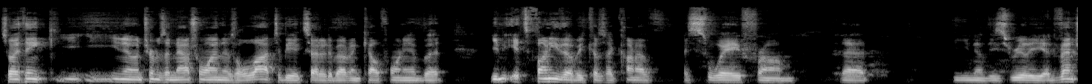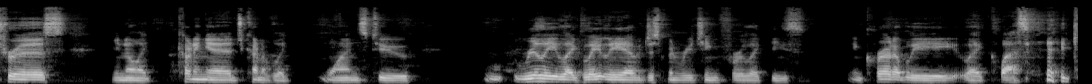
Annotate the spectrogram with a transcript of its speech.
So I think, you know, in terms of natural wine, there's a lot to be excited about in California, but it's funny though, because I kind of, I sway from that, you know, these really adventurous, you know, like cutting edge kind of like wines to really like lately I've just been reaching for like these incredibly like classic,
